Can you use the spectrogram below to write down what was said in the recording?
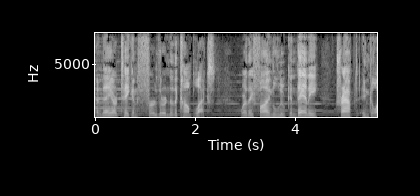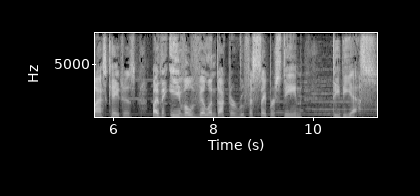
and they are taken further into the complex, where they find Luke and Danny trapped in glass cages by the evil villain Dr. Rufus Saperstein, DDS.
